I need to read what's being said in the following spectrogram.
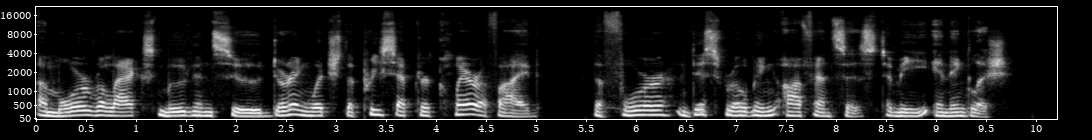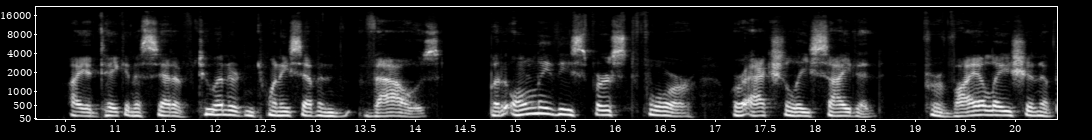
A more relaxed mood ensued, during which the preceptor clarified the four disrobing offenses to me in English. I had taken a set of 227 vows, but only these first four were actually cited. For violation of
